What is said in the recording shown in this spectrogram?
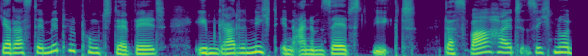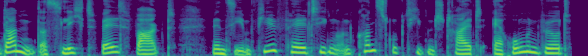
ja dass der Mittelpunkt der Welt eben gerade nicht in einem selbst liegt, dass Wahrheit sich nur dann das Licht Welt wagt, wenn sie im vielfältigen und konstruktiven Streit errungen wird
